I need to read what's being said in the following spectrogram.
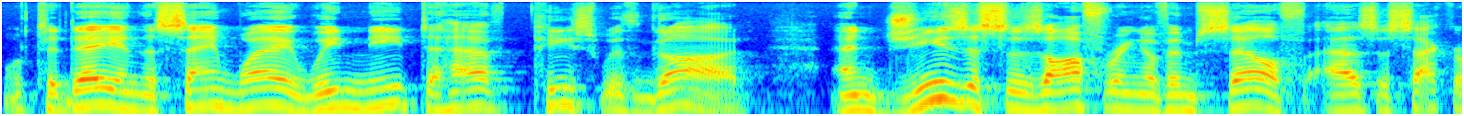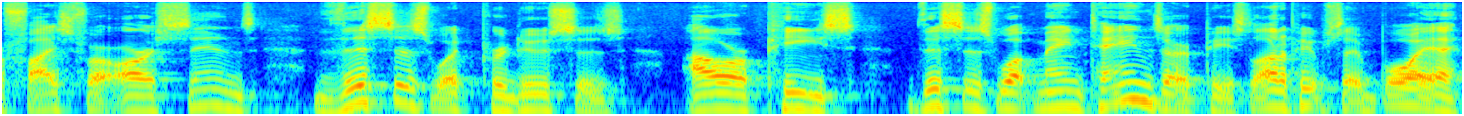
Well, today in the same way, we need to have peace with God and Jesus' offering of Himself as a sacrifice for our sins, this is what produces our peace. This is what maintains our peace. A lot of people say, boy, I,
